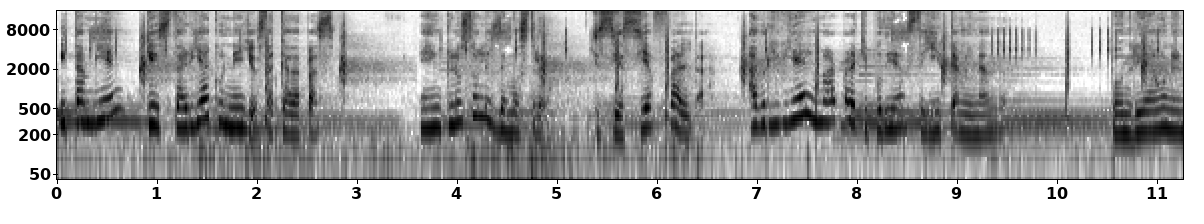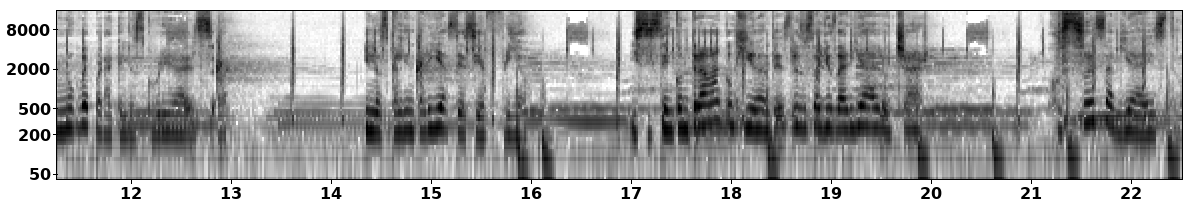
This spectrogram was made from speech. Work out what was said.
Y también que estaría con ellos a cada paso. E incluso les demostró que si hacía falta, abriría el mar para que pudieran seguir caminando. Pondría una nube para que los cubriera el sol. Y los calentaría si hacía frío. Y si se encontraban con gigantes, los ayudaría a luchar. Josué sabía esto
